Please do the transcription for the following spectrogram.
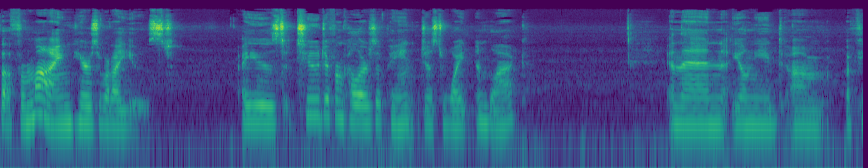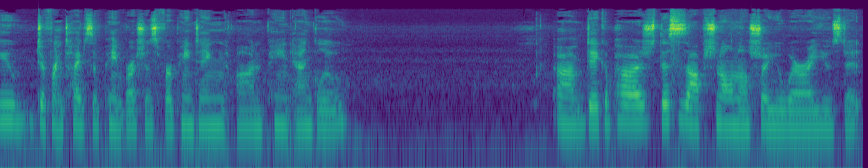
But for mine, here's what I used. I used two different colors of paint, just white and black. And then you'll need um, a few different types of paint brushes for painting on paint and glue. Um, decoupage, this is optional and I'll show you where I used it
